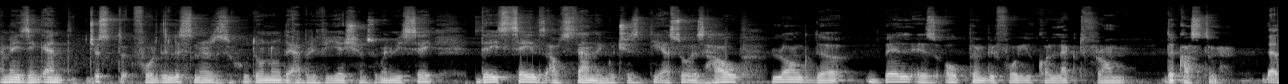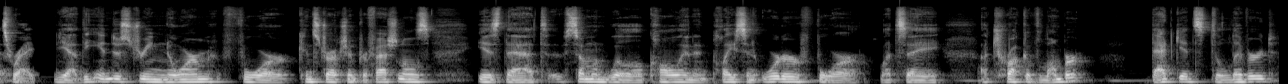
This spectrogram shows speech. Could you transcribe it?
Amazing. And just for the listeners who don't know the abbreviations, when we say days sales outstanding, which is DSO, is how long the bill is open before you collect from the customer. That's right. Yeah. The industry norm for construction professionals is that someone will call in and place an order for, let's say, a truck of lumber. That gets delivered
